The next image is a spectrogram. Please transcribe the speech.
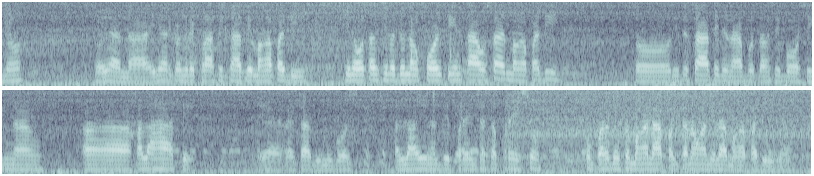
No? So yan, uh, in-aircon reprocess natin mga padi. Kinotan sila doon ng 14,000 mga padi. So dito sa atin, inabot lang si bossing ng ah, kalahati. Kaya, kaya sabi ni boss, ang layo ng diferensya sa presyo kumpara dun sa mga napagtanongan nila mga padino.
